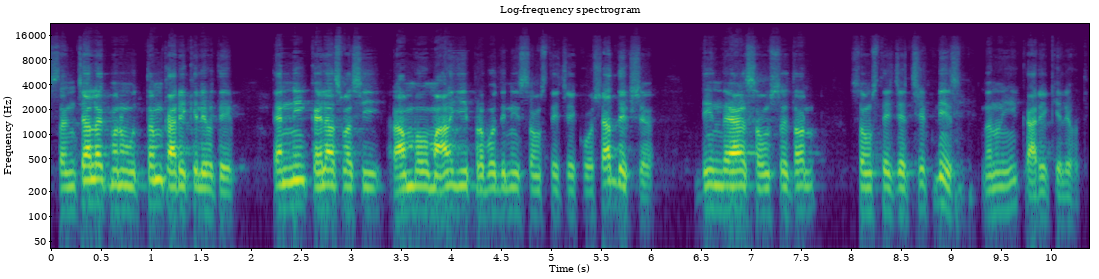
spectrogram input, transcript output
संचालक म्हणून उत्तम कार्य केले होते. त्यांनी कैलासवासी रामभाऊ माळगी प्रबोधिनी संस्थेचे कोषाध्यक्ष दीनदयाळ संशोधन संस्थेचे चिटणीस म्हणूनही कार्य केले होते.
